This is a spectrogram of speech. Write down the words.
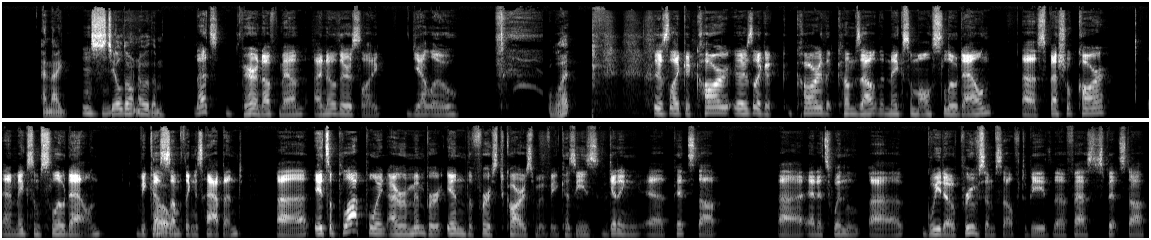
and I Mhm. still don't know them. That's fair enough, man. I know there's like yellow What? there's like a car there's like a car that comes out that makes them all slow down a special car and it makes them slow down because Oh. something has happened uh it's a plot point i remember in the first cars movie because he's getting a pit stop uh and it's when uh guido proves himself to be the fastest pit stop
